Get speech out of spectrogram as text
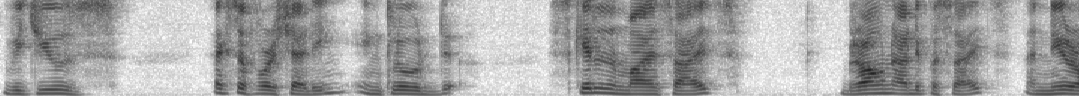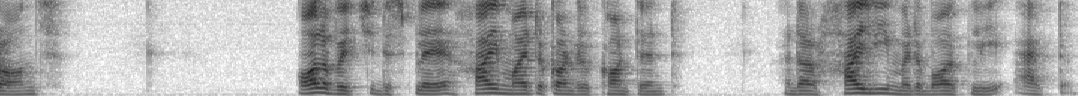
which use exophore shedding include skeletal myocytes, brown adipocytes, and neurons, all of which display high mitochondrial content and are highly metabolically active.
